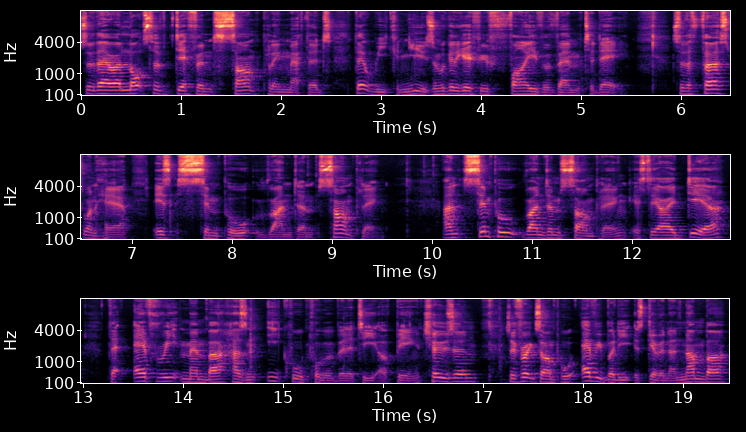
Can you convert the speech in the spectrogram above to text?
So there are lots of different sampling methods that we can use and we're going to go through five of them today. So the first one here is simple random sampling. And simple random sampling is the idea that every member has an equal probability of being chosen. So for example, everybody is given a number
